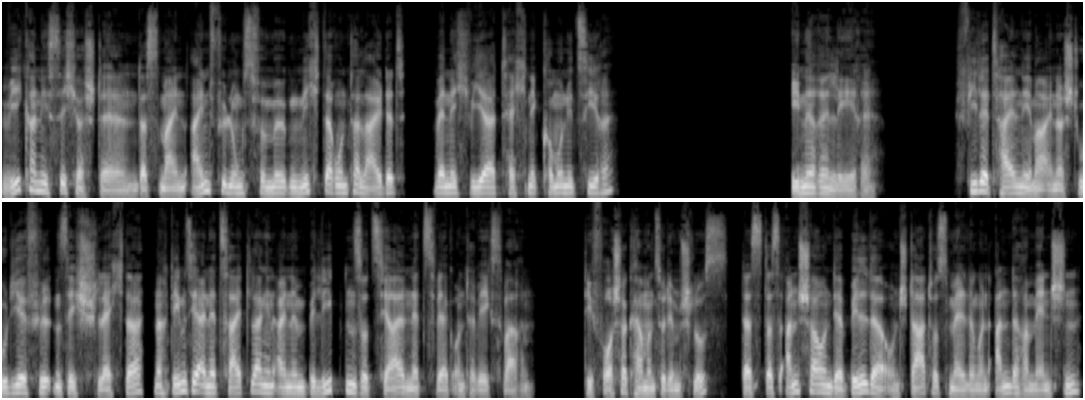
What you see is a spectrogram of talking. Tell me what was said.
Wie kann ich sicherstellen, dass mein Einfühlungsvermögen nicht darunter leidet, wenn ich via Technik kommuniziere? Innere Leere. Viele Teilnehmer einer Studie fühlten sich schlechter, nachdem sie eine Zeit lang in einem beliebten sozialen Netzwerk unterwegs waren. Die Forscher kamen zu dem Schluss, dass das Anschauen der Bilder und Statusmeldungen anderer Menschen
